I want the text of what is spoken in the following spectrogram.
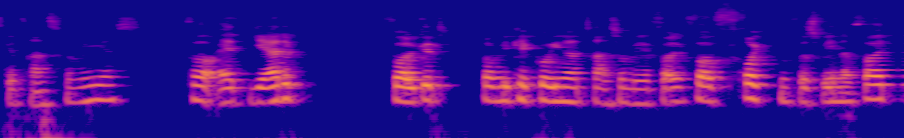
skal transformeres, for at hjertefolket, for vi kan gå ind og transformere folk, for at frygten forsvinder, for at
